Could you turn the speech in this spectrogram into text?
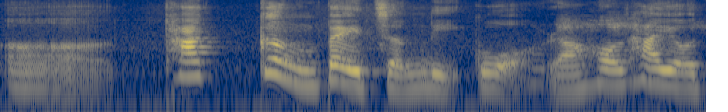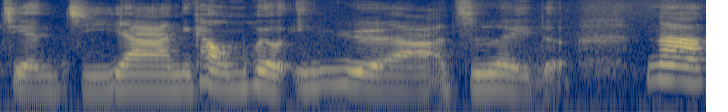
呃，它更被整理过，然后它有剪辑呀，你看我们会有音乐啊之类的。那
